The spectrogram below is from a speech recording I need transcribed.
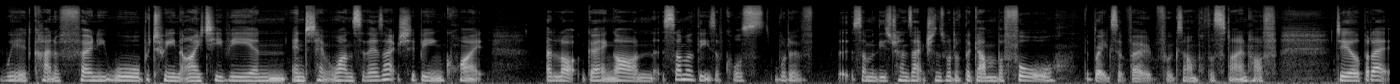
weird kind of phony war between ITV and Entertainment One. So there's actually been quite a lot going on. Some of these, of course, would have some of these transactions would have begun before the Brexit vote, for example, the Steinhoff deal. But I,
